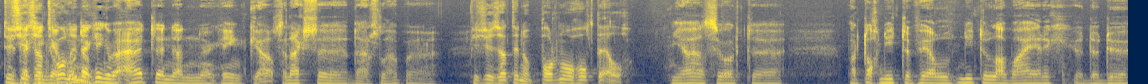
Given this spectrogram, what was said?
Dus je zat gewoon in dan gingen we uit en dan ging ik ja, s'nachts daar slapen. dus je zat in een pornohotel. Ja, een soort. Maar toch niet te veel, niet te lawaaierig. De, de,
